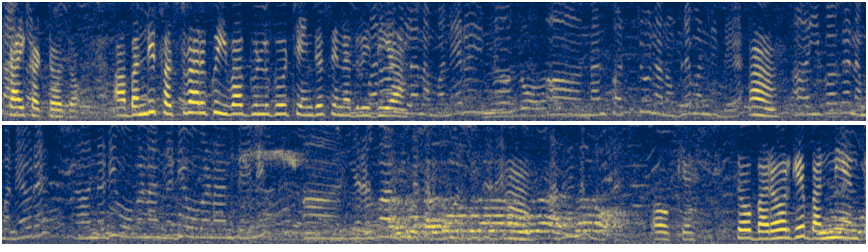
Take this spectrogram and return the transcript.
ಕಾಯಿ ಕಟ್ಟೋದು. ಬಂದಿದ್ದು ಫಸ್ಟ್ ವಾರಕ್ಕೂ ಇವಾಗಗಳಿಗೂ ಚೇಂಜಸ್ ಏನಾದರೂ ಇದೆಯಾ? ಇಲ್ಲ ನಮ್ಮ ಮನೆಯವರು ಇನ್ನು ನಾನು ಫಸ್ಟು ನಾನು ಒಬ್ಳೆ ಬಂದಿದ್ದೆ. ಹಾಂ ಆ, ಇವಾಗ ನಮ್ಮ ಮನೆಯವರೇ ಆ, ನಡಿ ಹೋಗೋಣ ನಡಿ ಹೋಗೋಣ ಅಂತೇಳಿ ಆ, ಎರಡು ವಾರದಿಂದ ಅದರಿಂದ ಬರ್ತಾ ಓಕೆ. ಸೊ ಬರೋರಿಗೆ ಬನ್ನಿ ಅಂತ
